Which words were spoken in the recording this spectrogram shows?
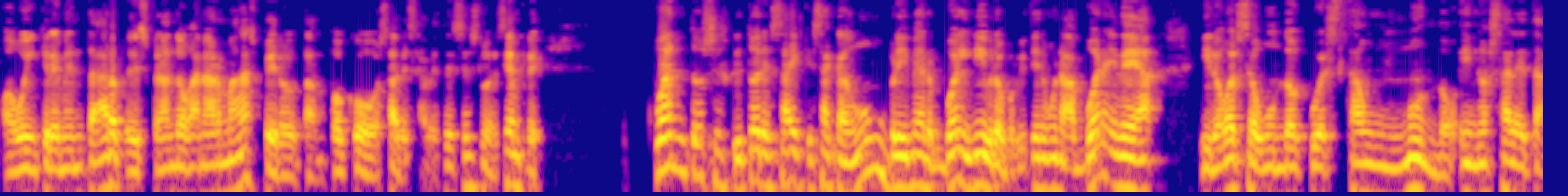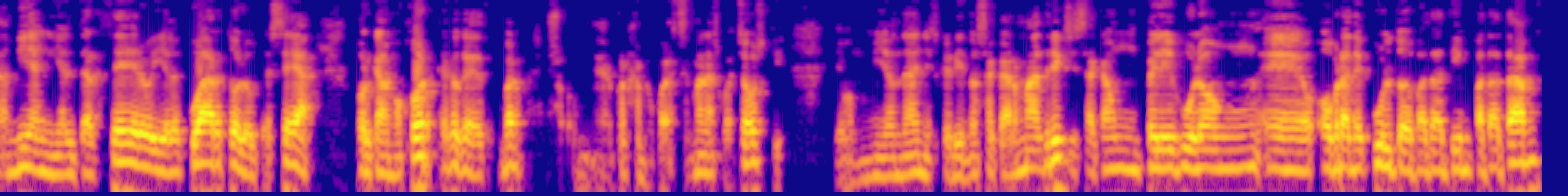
o incrementar esperando ganar más, pero tampoco, ¿sabes? A veces es lo de siempre. ¿Cuántos escritores hay que sacan un primer buen libro porque tienen una buena idea y luego el segundo cuesta un mundo y no sale tan bien y el tercero y el cuarto, lo que sea? Porque a lo mejor es lo que, bueno, por ejemplo, con las hermanas Wachowski, lleva un millón de años queriendo sacar Matrix y saca un peliculón, eh, obra de culto de patatín patatam,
